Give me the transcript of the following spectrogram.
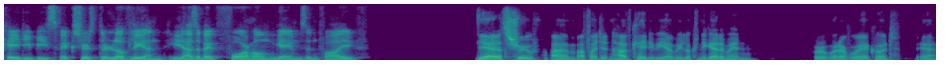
KDB's fixtures; they're lovely, and he has about four home games in five. Yeah, that's true. Um, if I didn't have KDB, I'd be looking to get him in for whatever way I could. Yeah,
